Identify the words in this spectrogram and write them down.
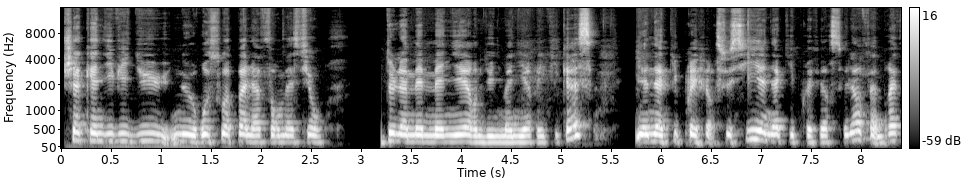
chaque individu ne reçoit pas la formation de la même manière, d'une manière efficace. Il y en a qui préfèrent ceci, il y en a qui préfèrent cela. Enfin bref,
